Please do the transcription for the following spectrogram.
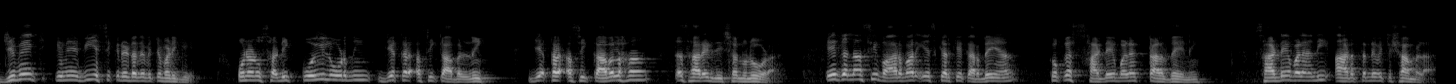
ਜਿਵੇਂ ਕਿਵੇਂ ਵੀ ਅਸੀਂ ਕੈਨੇਡਾ ਦੇ ਵਿੱਚ ਵੜ ਗਏ, ਉਹਨਾਂ ਨੂੰ ਸਾਡੀ ਕੋਈ ਲੋੜ ਨਹੀਂ ਜੇਕਰ ਅਸੀਂ ਕਾਬਲ ਨਹੀਂ। ਜੇਕਰ ਅਸੀਂ ਕਾਬਲ ਹਾਂ, ਤਾਂ ਸਾਰੇ ਦੇਸ਼ਾਂ ਨੂੰ ਲੋੜ ਆ। ਇਹ ਗੱਲਾਂ ਅਸੀਂ ਵਾਰ-ਵਾਰ ਇਸ ਕਰਕੇ ਕਰਦੇ ਹਾਂ, ਕਿਉਂਕਿ ਸਾਡੇ ਵਾਲੇ ਟਲਦੇ ਨਹੀਂ। ਸਾਡੇ ਵਾਲਿਆਂ ਦੀ ਆੜਤ ਦੇ ਵਿੱਚ ਸ਼ਾਮਲ ਆ।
